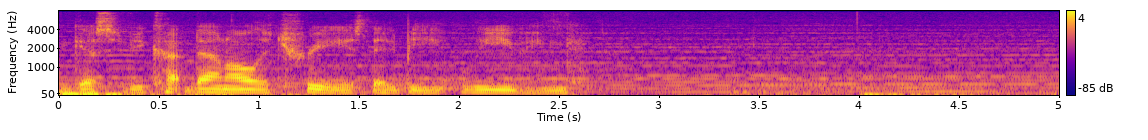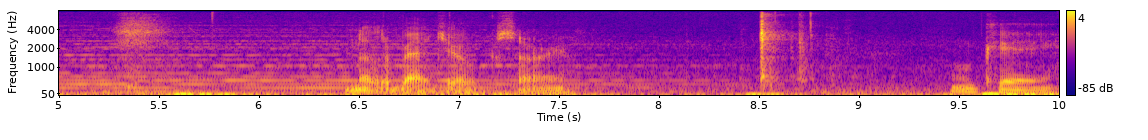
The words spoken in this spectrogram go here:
I guess if you cut down all the trees, they'd be leaving. Another bad joke, sorry. Okay.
